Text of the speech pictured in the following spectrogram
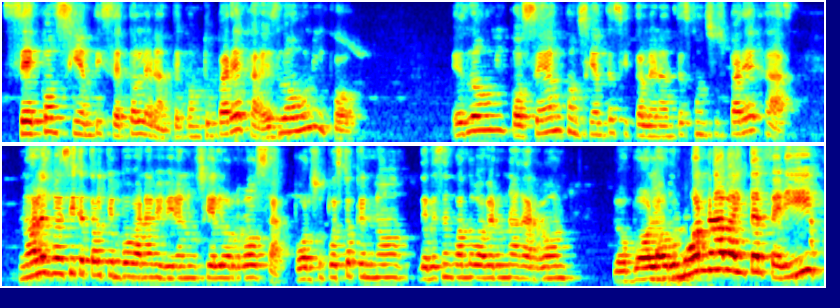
sé consciente y sé tolerante con tu pareja, es lo único. Es lo único, sean conscientes y tolerantes con sus parejas. No les voy a decir que todo el tiempo van a vivir en un cielo rosa, por supuesto que no, de vez en cuando va a haber un agarrón, Lo, la hormona va a interferir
